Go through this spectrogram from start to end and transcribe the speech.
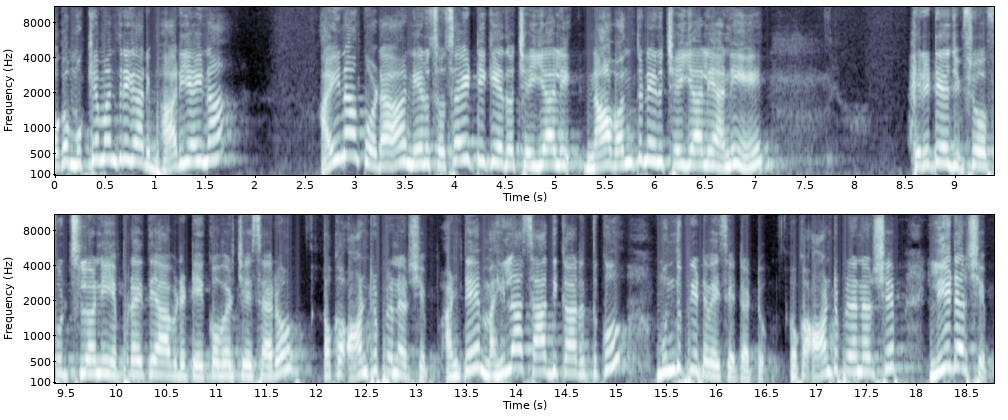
ఒక ముఖ్యమంత్రి గారి భార్య అయినా అయినా కూడా నేను సొసైటీకి ఏదో చెయ్యాలి నా వంతు నేను చెయ్యాలి అని హెరిటేజ్ ఫ్రో ఫుడ్స్లోని ఎప్పుడైతే ఆవిడ టేక్ ఓవర్ చేశారో ఒక ఆంటర్ప్రినర్షిప్ అంటే మహిళా సాధికారతకు ముందు పీట వేసేటట్టు. ఒక ఆంటర్ప్రినర్షిప్ లీడర్షిప్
